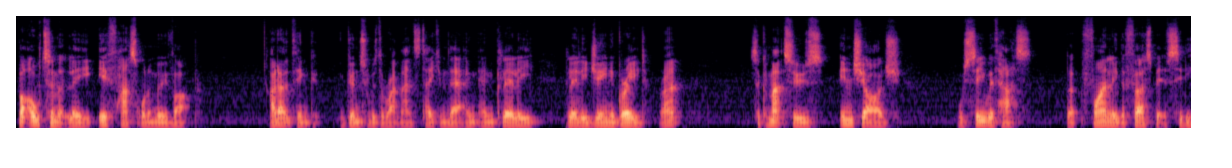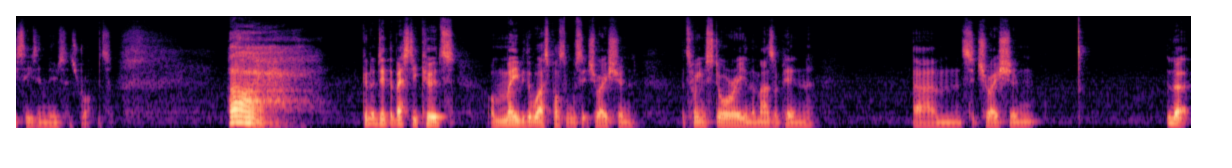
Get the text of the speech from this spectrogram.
But ultimately, if Haas want to move up, I don't think Guenther was the right man to take him there. And, and clearly, clearly, Gene agreed, right? So Komatsu's in charge. We'll see with Haas. But finally, the first bit of city season news has dropped. Ah, Guenther did the best he could on maybe the worst possible situation between Story and the Mazepin um, situation. Look,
